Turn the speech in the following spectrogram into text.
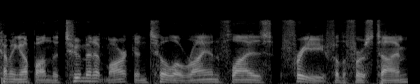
Coming up on the two minute mark until Orion flies free for the first time.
